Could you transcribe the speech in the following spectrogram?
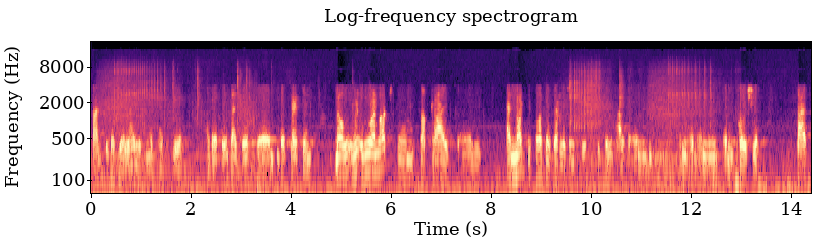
first because your line is not that clear. I think I just uh, the question. No, we, we were not um, surprised, um, and not because of the relationship between us and, and, and, and Portia. But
